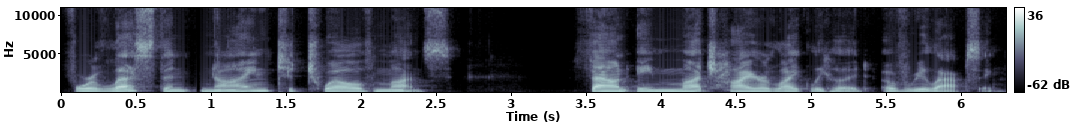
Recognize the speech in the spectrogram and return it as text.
for less than 9 to 12 months, found a much higher likelihood of relapsing.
